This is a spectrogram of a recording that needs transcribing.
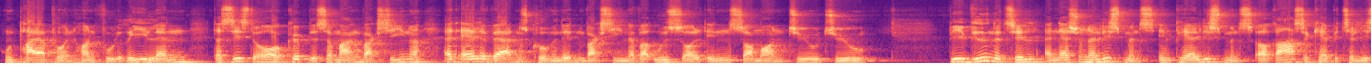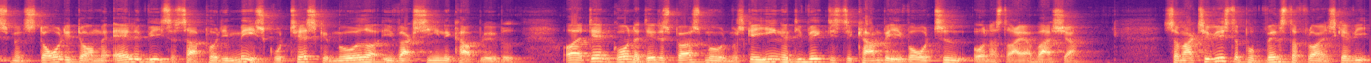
Hun peger på en håndfuld rige lande, der sidste år købte så mange vacciner, at alle verdens covid-19-vacciner var udsolgt inden sommeren 2020. Vi er vidne til, at nationalismens, imperialismens og racekapitalismens dårligdomme alle viser sig på de mest groteske måder i vaccinekapløbet. Og af den grund er dette spørgsmål måske en af de vigtigste kampe i vores tid, understreger Vasha. Som aktivister på venstrefløjen skal vi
